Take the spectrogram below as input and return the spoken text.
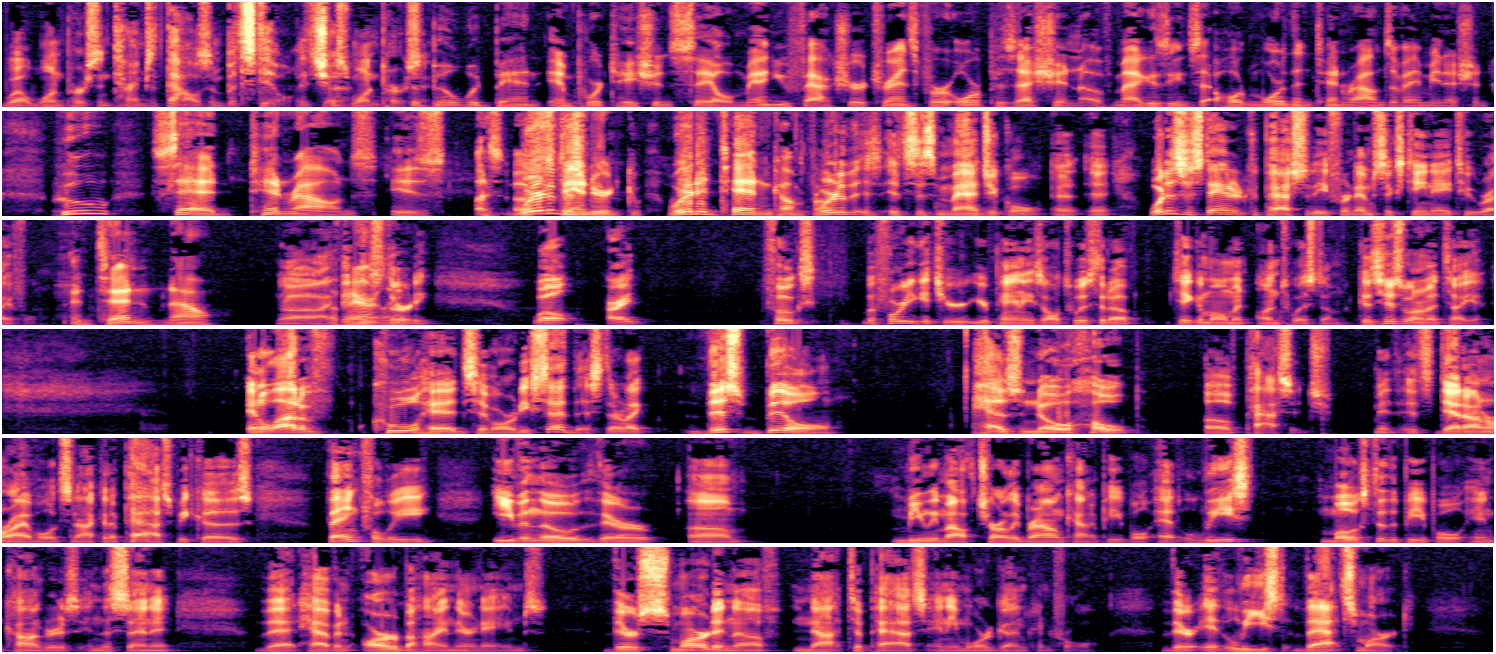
Well, one person times a thousand, but still, it's just one person. The bill would ban importation, sale, manufacture, transfer, or possession of magazines that hold more than 10 rounds of ammunition. Who said 10 rounds is a, a Where did this- standard? where did 10 come from? Where did this, it's this magical? Uh, uh, what is the standard capacity for an M16A2 rifle? and 10 now. Uh, I think it's 30. Well, all right, folks, before you get your, your panties all twisted up, take a moment, untwist them. Because here's what I'm going to tell you. And a lot of cool heads have already said this. They're like, this bill has no hope of passage. It's dead on arrival. It's not going to pass because, thankfully, even though they're um, mealy mouthed Charlie Brown kind of people, at least most of the people in Congress, in the Senate, that have an R behind their names, they're smart enough not to pass any more gun control. They're at least that smart.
